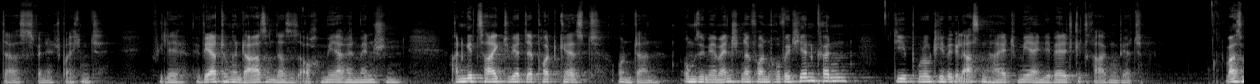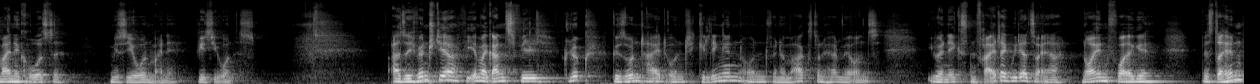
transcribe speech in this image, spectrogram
dass, wenn entsprechend viele Bewertungen da sind, dass es auch mehreren Menschen angezeigt wird, der Podcast, und dann umso mehr Menschen davon profitieren können, die produktive Gelassenheit mehr in die Welt getragen wird. Was meine große Mission, meine Vision ist. Also ich wünsche dir wie immer ganz viel Glück, Gesundheit und Gelingen und wenn du magst, dann hören wir uns über nächsten Freitag wieder zu einer neuen Folge. Bis dahin,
